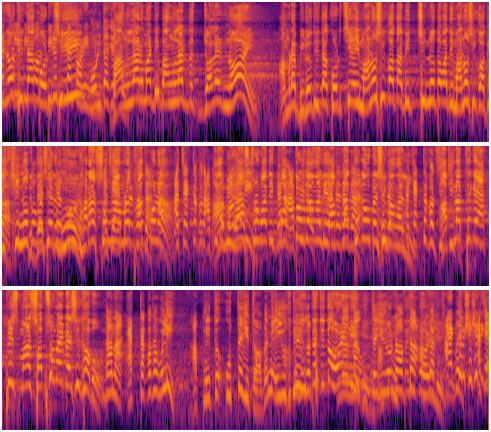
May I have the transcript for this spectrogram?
বিরোধিতা করছি? বাংলার মাটি বাংলার জলের নয়। আমরা বিরোধিতা করছি এই মানসিকতা বিচ্ছিন্নতাবাদী মানসিকতা। দেশের মূল ধারার সঙ্গে আচ্ছা, আমরা থাকব না। আচ্ছা, একটা কথা, আপনি তো আমি রাষ্ট্রবাদী কট্টর বাঙালি আপনার থেকেও বেশি বাঙালি। আচ্ছা, একটা কথা, আপনার থেকে এক পিস মাছ সবসময় বেশি খাব। না না একটা কথা বলি আপনি তো উত্তেজিত হবেন এই উত্তেজিত হইনি। না, না, উত্তেজনাটা আমি আপনার উত্তেজিত আপনার থাকবে। একদম দিকে আচ্ছা।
